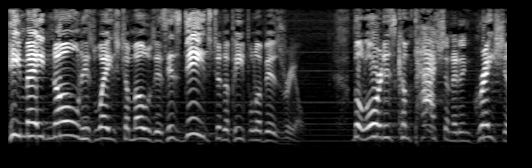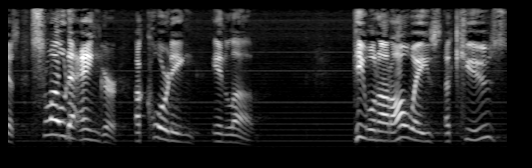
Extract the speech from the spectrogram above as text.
He made known his ways to Moses, his deeds to the people of Israel. The Lord is compassionate and gracious, slow to anger, according in love. He will not always accuse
